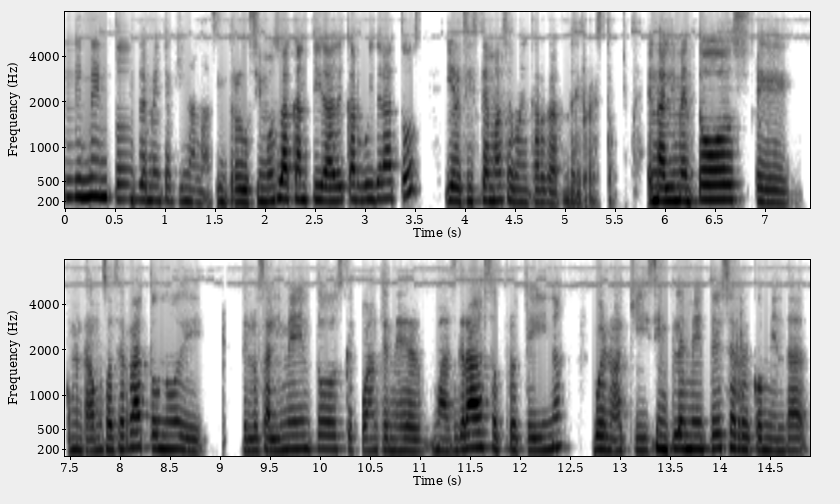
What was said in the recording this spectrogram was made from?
alimentos, simplemente aquí nada más introducimos la cantidad de carbohidratos y el sistema se va a encargar del resto. En alimentos, eh, comentábamos hace rato, ¿no? De, de, los alimentos que puedan tener más grasa o proteína. Bueno, aquí simplemente se recomienda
